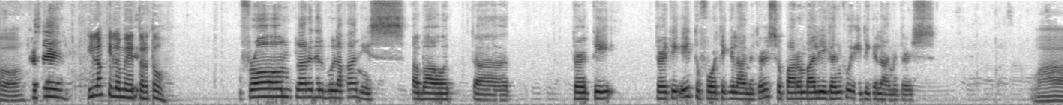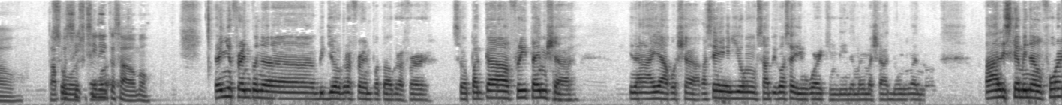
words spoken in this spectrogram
Oo. Kasi Ilang kilometro to? from Plaridel, Bulacan is about uh, 30 38 to 40 kilometers. So parang balikan ko 80 kilometers. Wow. Tapos So, si, sino yung kasama mo? Ayun yung friend ko na videographer and photographer. So pagka free time siya, inaaya ko siya. Kasi yung sabi ko sa yung work, hindi naman masyadong ano. Aalis kami ng 4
